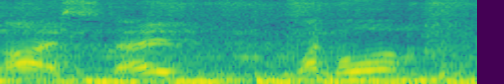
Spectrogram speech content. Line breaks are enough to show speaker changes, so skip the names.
Nice, Dave. One more.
